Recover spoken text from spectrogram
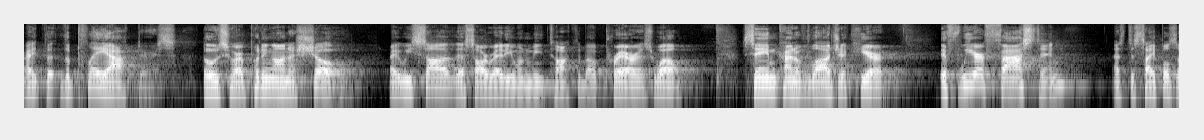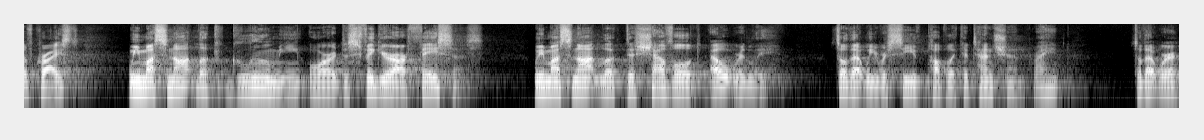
right? The, the play actors, those who are putting on a show. Right? We saw this already when we talked about prayer as well. Same kind of logic here. If we are fasting as disciples of Christ, we must not look gloomy or disfigure our faces. We must not look disheveled outwardly so that we receive public attention, right? So that we're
